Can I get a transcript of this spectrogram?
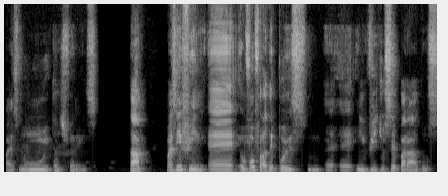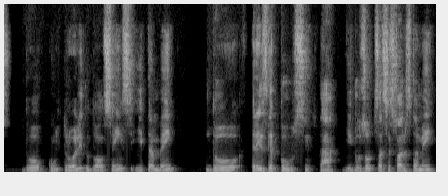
Faz muita diferença, tá? Mas enfim, é, eu vou falar depois é, é, em vídeos separados do controle, do DualSense e também do 3D Pulse, tá? E dos outros acessórios também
